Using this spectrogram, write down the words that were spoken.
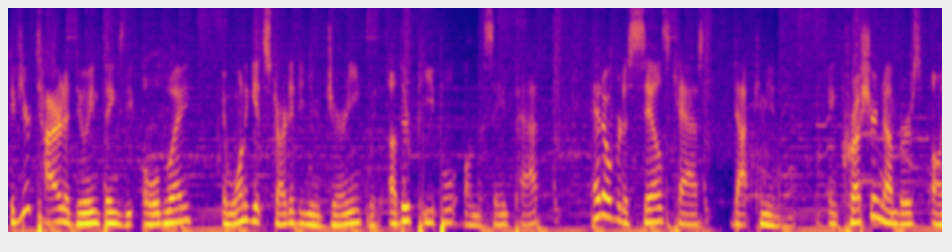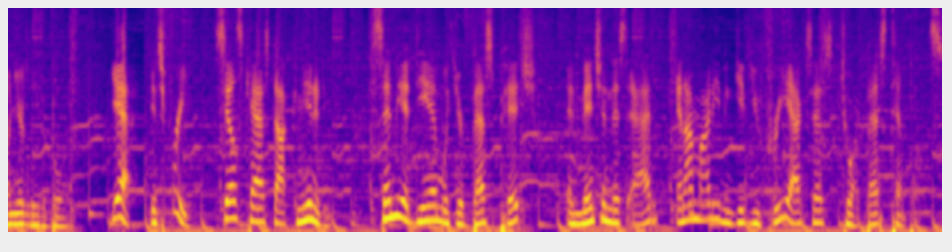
If you're tired of doing things the old way and want to get started in your journey with other people on the same path, head over to salescast.community and crush your numbers on your leaderboard. Yeah, it's free. Salescast.community. Send me a DM with your best pitch and mention this ad, and I might even give you free access to our best templates.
